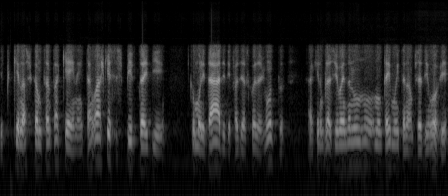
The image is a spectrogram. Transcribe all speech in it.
e porque nós ficamos tanto aquém. Né? Então, acho que esse espírito aí de comunidade, de fazer as coisas junto, Aqui no Brasil ainda não, não, não tem muita, não, precisa desenvolver.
